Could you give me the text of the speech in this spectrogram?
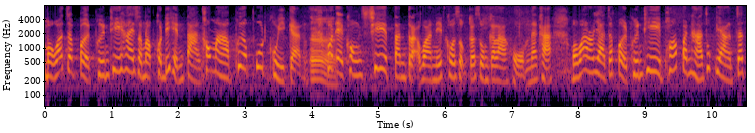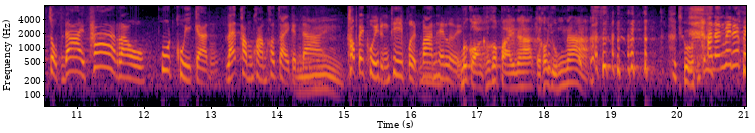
งบอกว่าจะเปิดพื้นที่ให้สำหรับคนที่เห็นต่างเข้ามาเพื่อพูดคุยกันเออพลเอกคงชีพตันตระวานิชโฆษกกระทรวงกลาโหมนะคะบอกว่าเราอยากจะเปิดพื้นที่ เพราะปัญหาทุกอย่างจะจบได้ถ้าเราพูดคุยกัน และทำความเข้าใจกันได้อืมเข้าไปคุยถึงที่เปิดบ้านให้เลย เมื่อก่อนเขาก็ไปนะฮะแต่เขาอยู่ข้างหน้า อยู่อันนั้นไม่ได้ไป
